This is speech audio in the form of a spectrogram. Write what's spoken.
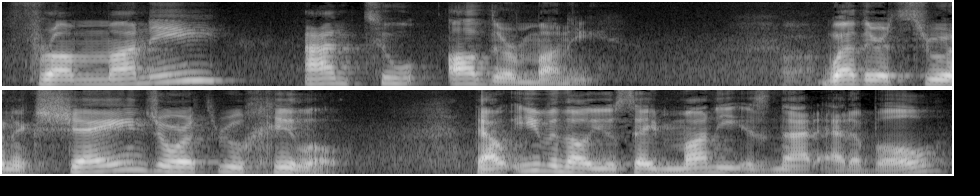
from money onto other money, whether it's through an exchange or through Chilul. Now, even though you say money is not edible,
